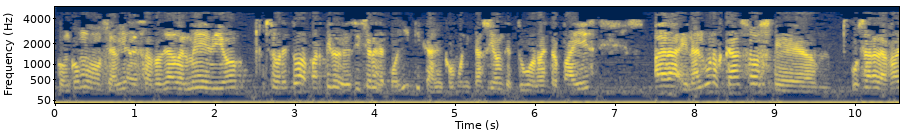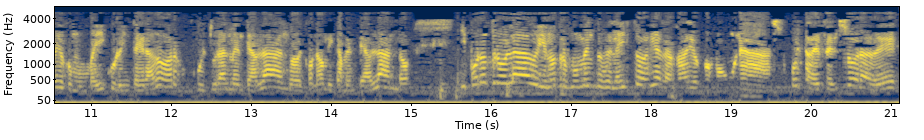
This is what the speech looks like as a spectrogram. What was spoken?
con cómo se había desarrollado el medio, sobre todo a partir de decisiones de política, de comunicación que tuvo nuestro país, para en algunos casos eh, usar a la radio como un vehículo integrador, culturalmente hablando, económicamente hablando, y por otro lado, y en otros momentos de la historia, la radio como una supuesta defensora de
